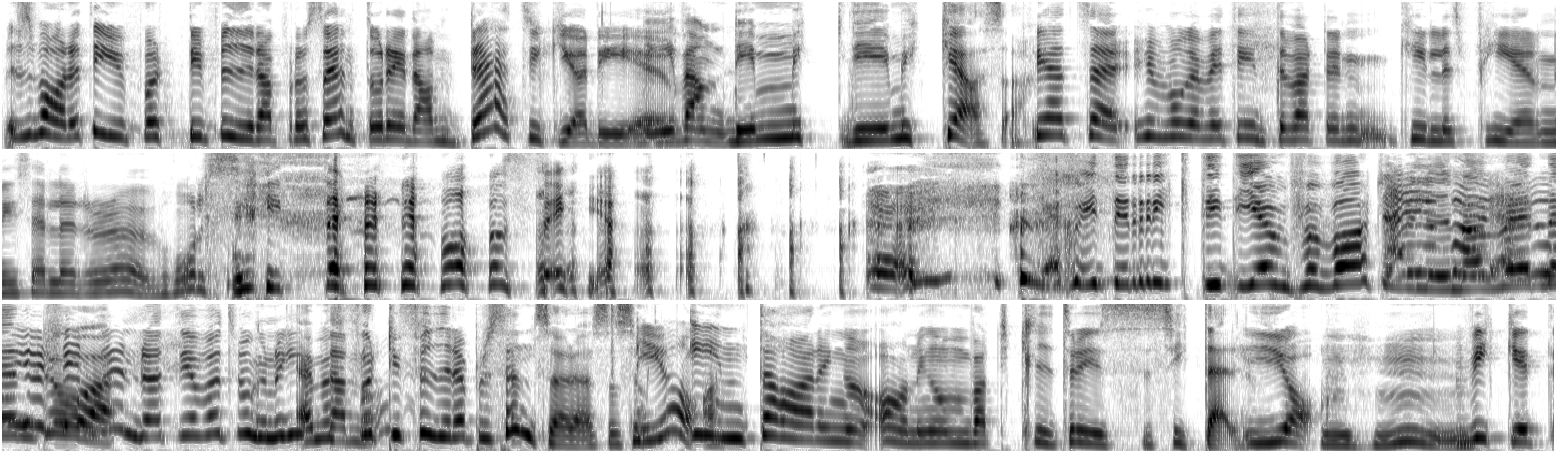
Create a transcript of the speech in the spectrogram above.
det, svaret är ju 44% och redan där tycker jag det Det är... är, van- det är, mycket, det är mycket alltså. Det är så här, hur många vet inte vart en killes penis eller rövhål sitter? jag måste säga. Kanske inte riktigt jämförbart Evelina, men jag ändå. kände ändå att jag var tvungen att hitta Ja, men något. 44 procent sa du alltså, som Ja. inte har ingen aning om vart klitoris sitter. Ja, Mhm. vilket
